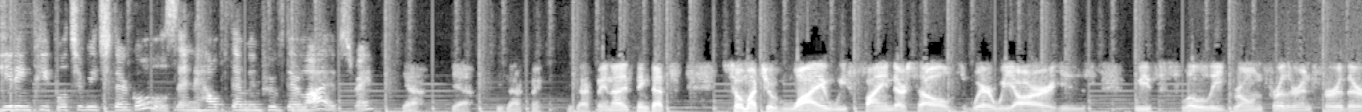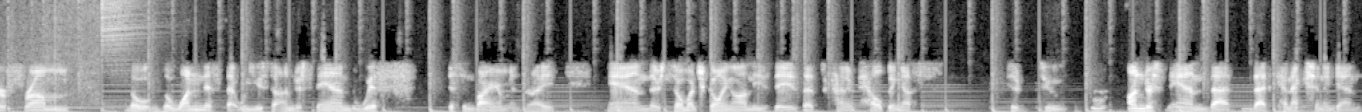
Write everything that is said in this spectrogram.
getting people to reach their goals and help them improve their lives, right? Yeah, yeah, exactly, exactly. And I think that's so much of why we find ourselves where we are is we've slowly grown further and further from the the oneness that we used to understand with this environment, right? And there's so much going on these days that's kind of helping us to to understand that that connection again.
